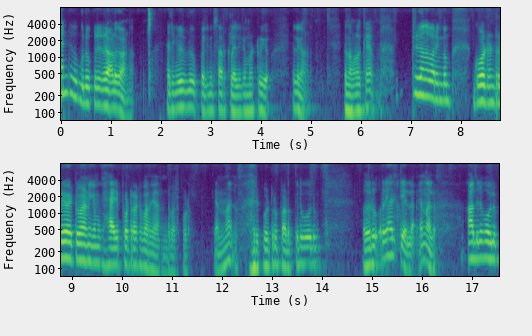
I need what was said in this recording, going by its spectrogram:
എന്റെ ഗ്രൂപ്പിൽ ഒരാൾ കാണുക അല്ലെങ്കിൽ ഒരു ഗ്രൂപ്പ് അല്ലെങ്കിൽ സർക്കിൾ അല്ലെങ്കിൽ നമ്മൾ ട്രിയോ അല്ലെങ്കിൽ കാണും. ഇപ്പം നമ്മളൊക്കെ ട്രിയോ എന്ന് പറയുമ്പം ഗോൾഡൻ ട്രിയോ ആയിട്ട് വേണമെങ്കിൽ നമുക്ക് ഹാരി പോട്ടറൊക്കെ പറയാറുണ്ട് പലപ്പോഴും. എന്നാലും ഹാരി പോട്ടർ പടത്തിൽ പോലും അതൊരു റിയാലിറ്റി അല്ല. എന്നാലും അതിൽ പോലും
